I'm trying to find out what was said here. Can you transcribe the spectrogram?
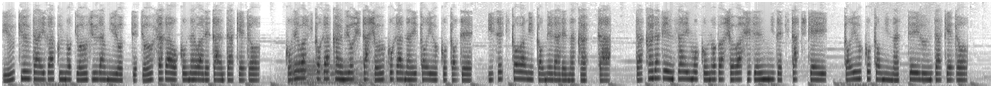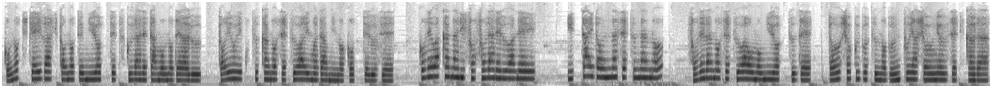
琉球大学の教授らによって調査が行われたんだけど、これは人が関与した証拠がないということで、遺跡とは認められなかった。だから現在もこの場所は自然にできた地形、ということになっているんだけど、この地形が人の手によって作られたものである、といういくつかの説は未だに残ってるぜ。これはかなりそそられるわね一体どんな説なの？それらの説は主に4つで、動植物の分布や鍾乳石から、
